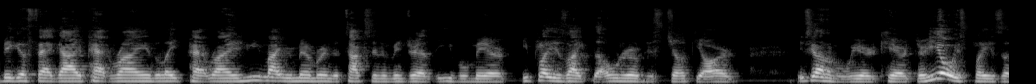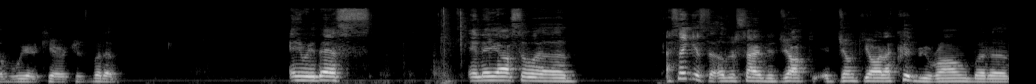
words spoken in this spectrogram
bigger fat guy, Pat Ryan, the late Pat Ryan, who you might remember in the Toxic Avenger as the evil mayor. He plays like the owner of this junkyard. He's kind of a weird character. He always plays uh, weird characters, but uh, anyway, that's and they also uh, I think it's the other side of the junk, junkyard. I could be wrong, but uh,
